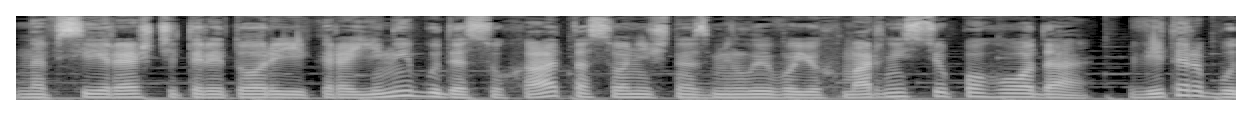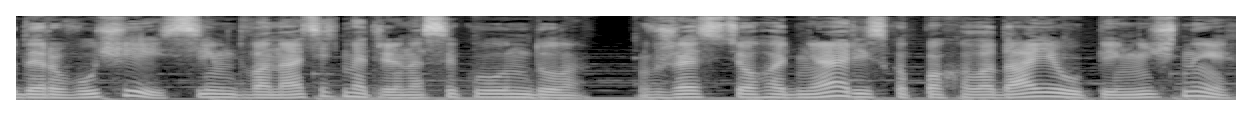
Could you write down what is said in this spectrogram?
На всій решті території країни буде суха та сонячно змінливою хмарністю погода. Вітер буде рвучий 7-12 метрів на секунду. Вже з цього дня різко похолодає у північних,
